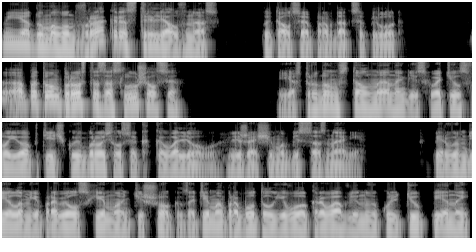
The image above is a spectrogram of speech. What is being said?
Я думал, он враг расстрелял в нас, пытался оправдаться пилот. А потом просто заслушался. Я с трудом встал на ноги, схватил свою аптечку и бросился к Ковалеву, лежащему без сознания. Первым делом я провел схему антишок, затем обработал его окровавленную культю пеной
